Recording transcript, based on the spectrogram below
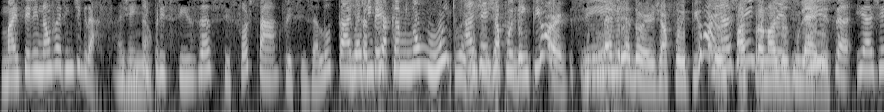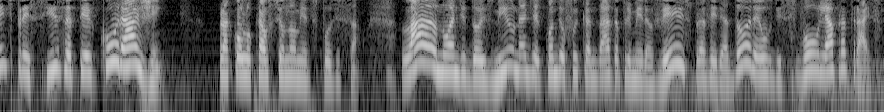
Mas ele não vai vir de graça. A gente não. precisa se esforçar, precisa lutar. E precisa a gente ter... já caminhou muito, a, a gente, gente, já foi bem pior. Sim. Né, vereador? Já foi pior o espaço para nós, precisa, as mulheres. E a gente precisa ter coragem para colocar o seu nome à disposição. Lá no ano de 2000, né, de, quando eu fui candidata a primeira vez para vereadora, eu disse: vou olhar para trás.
